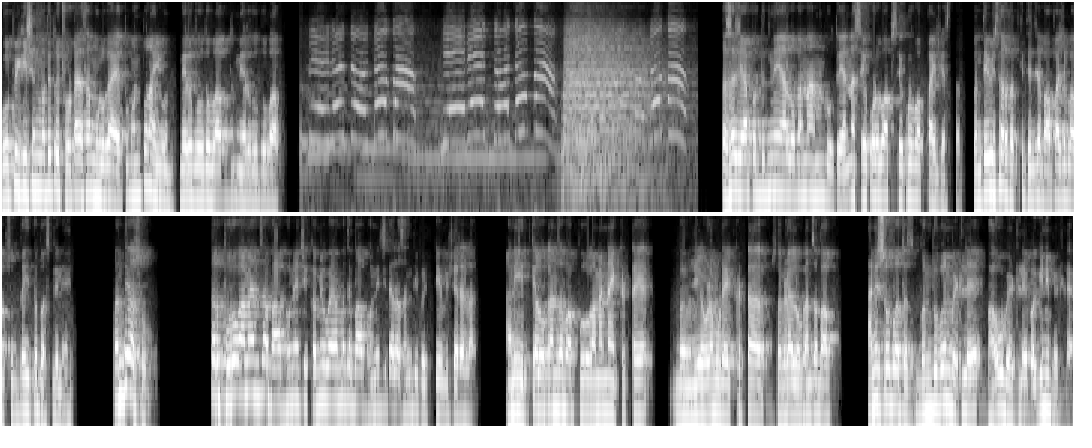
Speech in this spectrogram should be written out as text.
गोपी किशनमध्ये तो छोटासा मुलगा आहे तो म्हणतो ना येऊन मेरे दो दो बाप मेरे बाप दो दो बाप. तसंच या पद्धतीने या लोकांना आनंद होतो. यांना शेकडो बाप शेकडो बाप पाहिजे असतात. पण ते विसरतात की त्यांच्या बापाचे बाप सुद्धा इथं बसलेले आहेत. पण ते असो. तर पुरोगाम्यांचा बाप होण्याची कमी वयामध्ये बाप होण्याची त्याला संधी भेटते बिचारायला आणि इतक्या लोकांचा बाप पुरोगाम्यांना एकट्टा म्हणजे एवढा मोठा एकट्टा सगळ्या लोकांचा बाप आणि सोबतच बंधू पण भेटले भाऊ भेटले भगिनी भेटल्या.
